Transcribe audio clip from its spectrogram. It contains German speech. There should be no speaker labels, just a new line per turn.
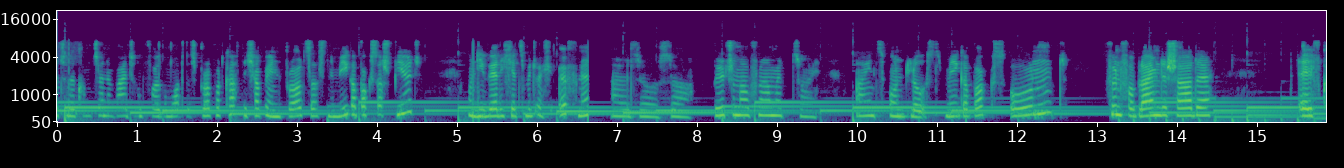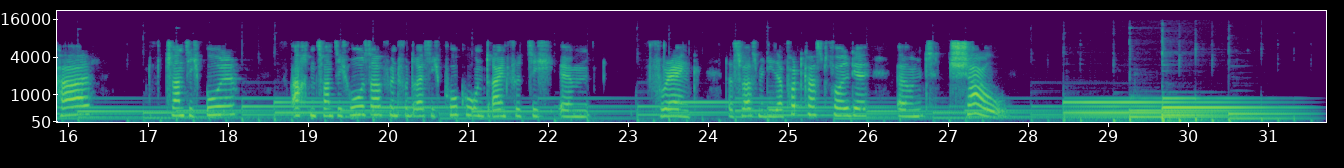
Leute, willkommen zu einer weiteren Folge Mortis Brawl Podcast. Ich habe in Brawl Stars eine Megabox erspielt und die werde ich jetzt mit euch öffnen. Also so, Bildschirmaufnahme 2, 1 und los. Megabox und 5 verbleibende Schade, 11 Karl, 20 Bull, 28 Rosa, 35 Poco und 43 ähm, Frank. Das war's mit dieser Podcast-Folge und ciao!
